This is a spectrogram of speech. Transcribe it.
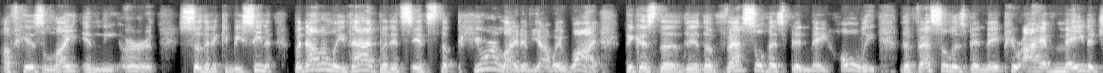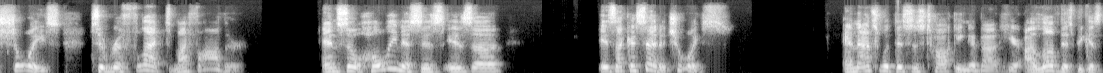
of His light in the earth, so that it can be seen. But not only that, but it's it's the pure light of Yahweh. Why? Because the the the vessel has been made holy. The vessel has been made pure. I have made a choice to reflect my Father, and so holiness is is a is like I said a choice. And that's what this is talking about here. I love this because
